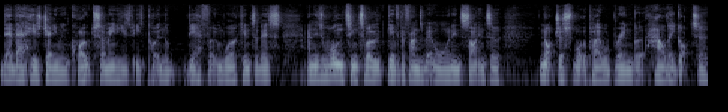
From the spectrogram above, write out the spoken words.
they're, they're his genuine quotes. I mean, he's he's putting the, the effort and work into this, and he's wanting to uh, give the fans a bit more an insight into not just what the player will bring, but how they got to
